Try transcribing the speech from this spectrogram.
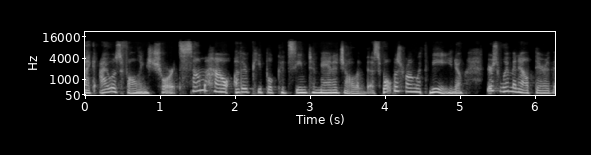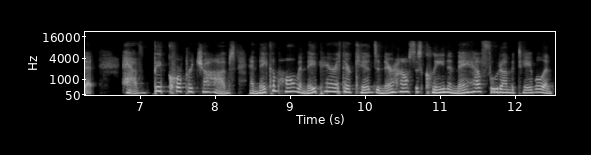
like I was falling short. Somehow other people could seem to manage all of this. What was wrong with me? You know, there's women out there that have big corporate jobs and they come home and they parent their kids and their house is clean and they have food on the table and,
